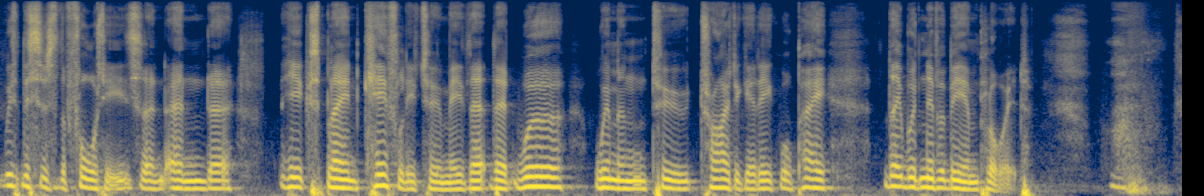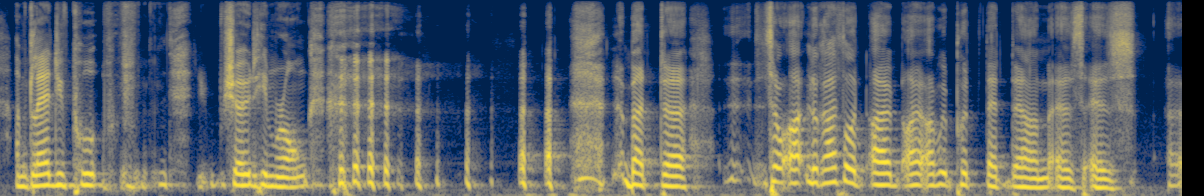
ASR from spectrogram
we, this is the 40s, and, and uh, he explained carefully to me that, that were women to try to get equal pay, they would never be employed. I'm glad you've pulled, showed him wrong. but uh, so I, look, I thought I, I, would put that down as as uh,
